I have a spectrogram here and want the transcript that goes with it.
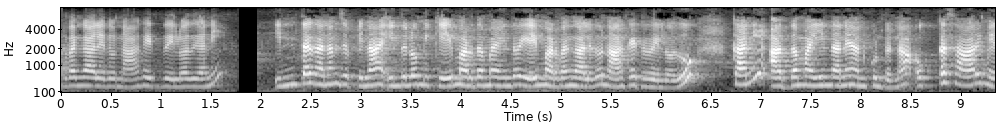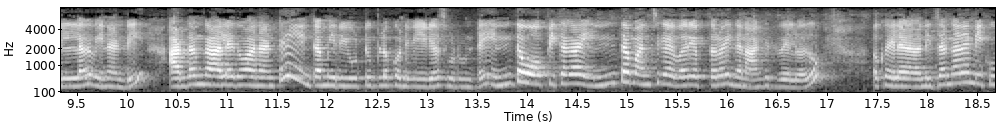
అర్థం కాలేదో నాకైతే తెలియదు కానీ ఇంతగానం చెప్పినా ఇందులో మీకు ఏం అర్థమైందో ఏం అర్థం కాలేదో నాకైతే తెలియదు కానీ అర్థమైందనే అనుకుంటున్నా. ఒక్కసారి మెల్లగా వినండి. అర్థం కాలేదు అని అంటే ఇంకా మీరు యూట్యూబ్లో కొన్ని వీడియోస్ కూడా ఉంటాయి. ఎంత ఓపికగా ఎంత మంచిగా ఎవరు చెప్తారో ఇంకా నాకైతే తెలియదు ఒకవేళ నిజంగానే మీకు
